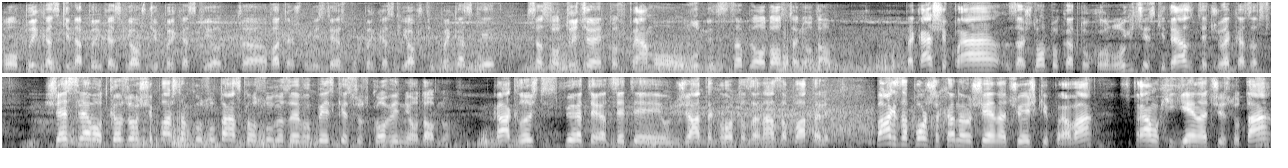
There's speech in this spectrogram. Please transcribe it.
по приказки на приказки, общи приказки от а, Вътрешно министерство, приказки и общи приказки, с отричането спрямо лудницата било доста неудобно. Така ще правя, защото като хронологически дразните човека за 6 лева от Къвзор ще плащам консултантска услуга за Европейския съюз. Кови неудобно. Как лъжите спирате ръцете и унижавате хората за една заплата ли? Пак започнаха нарушение на човешки права, спрямо хигиена, чистота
